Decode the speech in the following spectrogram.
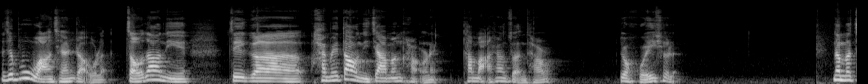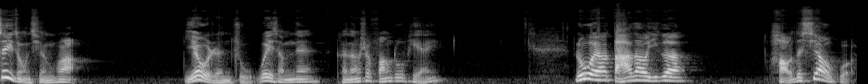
他就不往前走了，走到你这个还没到你家门口呢，他马上转头又回去了。那么这种情况也有人租，为什么呢？可能是房租便宜。如果要达到一个好的效果，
